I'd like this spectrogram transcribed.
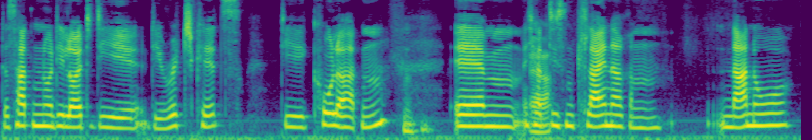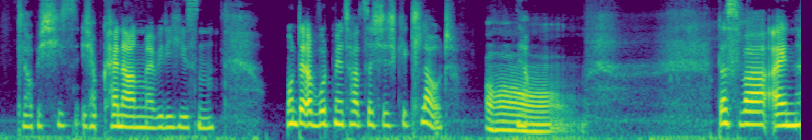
Das hatten nur die Leute, die, die Rich Kids, die Kohle hatten. Mhm. Ähm, ich ja. hatte diesen kleineren Nano glaube ich, hieß, ich habe keine Ahnung mehr, wie die hießen. Und er wurde mir tatsächlich geklaut. Oh. Ja. Das war ein,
